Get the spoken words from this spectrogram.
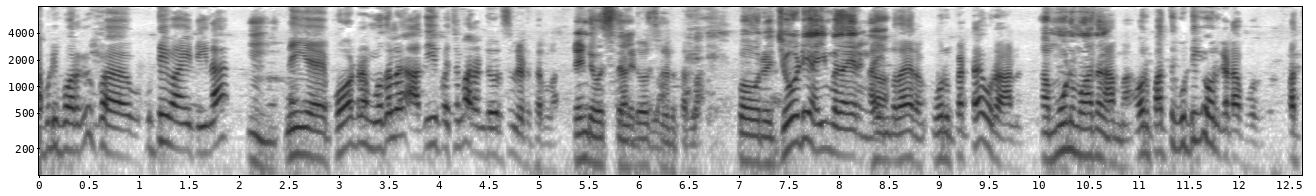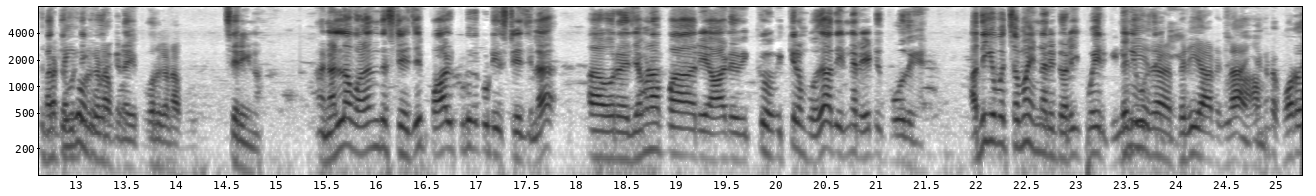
அப்படி போறதுக்கு குட்டி வாங்கிட்டீங்கன்னா நீங்க போடுற முதல்ல அதிகபட்சமா ரெண்டு வருஷத்துல எடுத்துடலாம். ரெண்டு வருஷத்துல ரெண்டு வருஷத்துல. எடுத்துடலாம். இப்போ ஒரு ஜோடி ஐம்பதாயிரங்களா? ஐம்பதாயிரம். ஒரு பெட்டை ஒரு ஆணு. மூணு மாதம். ஆமா. ஒரு பத்து குட்டிக்கு ஒரு கடா போதும். பத்து பெட்டைக்கு ஒரு குட்டிக்கு கடா ஒரு கடா போதும். சரிங்கண்ணா. நல்லா வளர்ந்த ஸ்டேஜ் பால் கொடுக்கக்கூடிய ஸ்டேஜ்ல ஒரு ஜமுனாபாரி ஆடு விற்கும் விற்கிற போது அது என்ன ரேட்டுக்கு போகுதுங்க? அதிகபட்சமா என்ன ரேட் வரைக்கும் போயிருக்கு? பெரிய ஆடுங்களா. என்கிட்ட குறை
